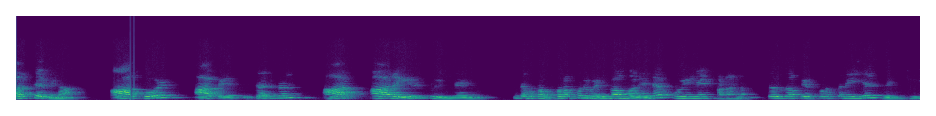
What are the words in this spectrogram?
அடுத்த வினா. ஆகோள் ஆபெயர்த்து தருதல் ஆர் ஆரையில் உயிரை இந்த பக்கம் புறப்பொருள் வெண்பா மாலையில உயிரை படலம் தொல்காப்பிய புறத்தனையில் வெற்றி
